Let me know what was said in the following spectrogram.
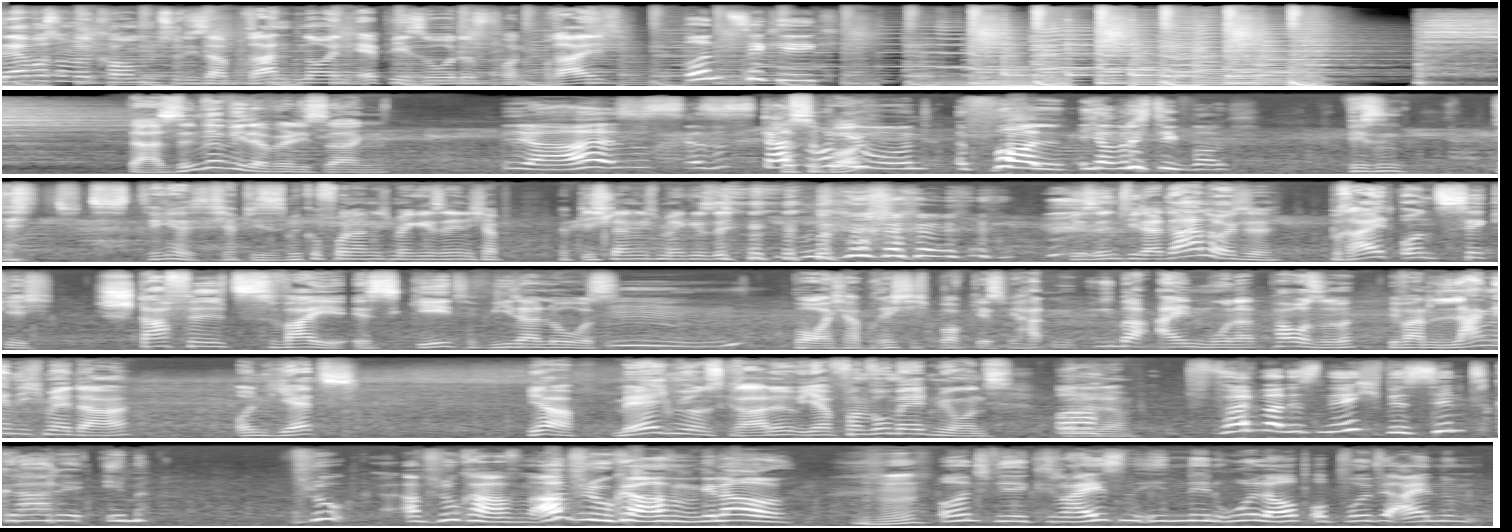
Servus und willkommen zu dieser brandneuen Episode von Breit und Zickig. Da sind wir wieder, würde ich sagen. Ja, es ist, es ist ganz ungewohnt. Voll. Ich habe richtig Bock. Wir sind. Das, das, Digga, ich habe dieses Mikrofon lange nicht mehr gesehen. Ich habe hab dich lange nicht mehr gesehen. wir sind wieder da, Leute. Breit und zickig. Staffel 2. Es geht wieder los. Mhm. Boah, ich habe richtig Bock jetzt. Wir hatten über einen Monat Pause. Wir waren lange nicht mehr da. Und jetzt, ja, melden wir uns gerade. Ja, von wo melden wir uns? Oh, hört man es nicht? Wir sind gerade im Flug, am Flughafen. Am Flughafen, genau. Mhm. Und wir reisen in den Urlaub, obwohl wir einen,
